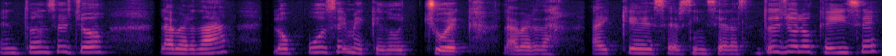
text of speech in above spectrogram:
Entonces yo, la verdad, lo puse y me quedó chueca, la verdad, hay que ser sinceras. Entonces yo lo que hice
